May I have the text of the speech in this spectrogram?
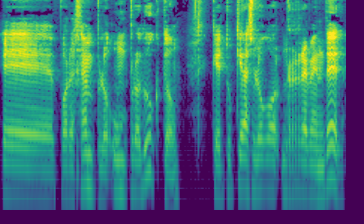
eh, por ejemplo, un producto que tú quieras luego revender,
